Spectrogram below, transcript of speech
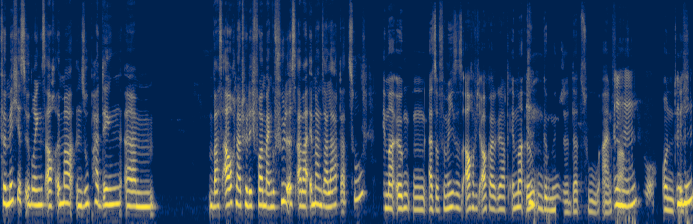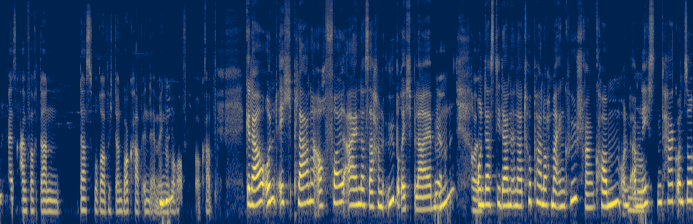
Für mich ist übrigens auch immer 'n super Ding, ähm, was auch natürlich voll mein Gefühl ist, aber immer 'n Salat dazu. Immer irgend 'n also für mich ist es auch habe ich auch grade gedacht, immer irgend 'n Gemüse dazu einfach Mhm. Und ich Mhm. esse einfach dann das, worauf ich dann Bock habe in der Menge, Mhm. worauf ich Bock habe. Genau, und ich plane auch voll ein, dass Sachen übrig Ja, bleiben voll. und dass die dann in 'ner Tupper noch mal in 'n Kühlschrank kommen und am Genau. nächsten Tag und so.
